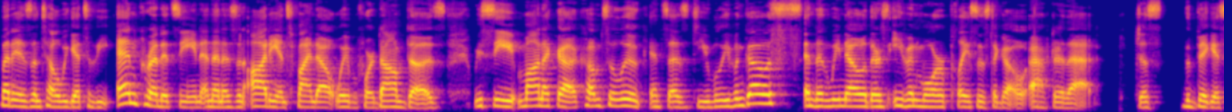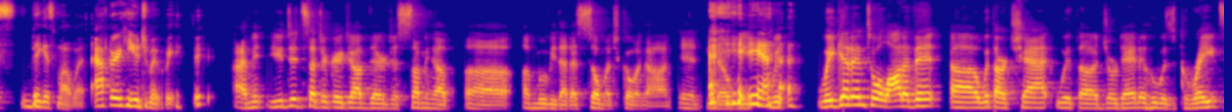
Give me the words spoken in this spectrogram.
that is until we get to the end credit scene. And then as an audience find out way before Dom does, we see Monica come to Luke and says, do you believe in ghosts? And then we know there's even more places to go after that. Just the biggest, biggest moment after a huge movie. I mean, you did such a great job there, just summing up uh, a movie that has so much going on. And you know, we yeah. we, we, get into a lot of it uh, with our chat with uh, Jordana, who was great.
